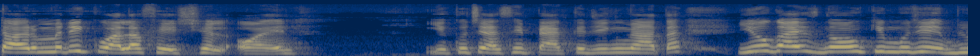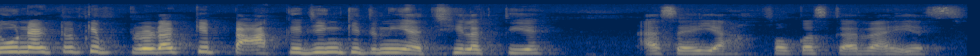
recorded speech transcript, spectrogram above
टर्मरिक वाला फेशियल ऑयल ये कुछ ऐसी पैकेजिंग में आता है। यू गाइज़ नो कि मुझे ब्लू नेक्टर के प्रोडक्ट की पैकेजिंग कितनी अच्छी लगती है। ऐसे या फोकस कर रहा है यस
